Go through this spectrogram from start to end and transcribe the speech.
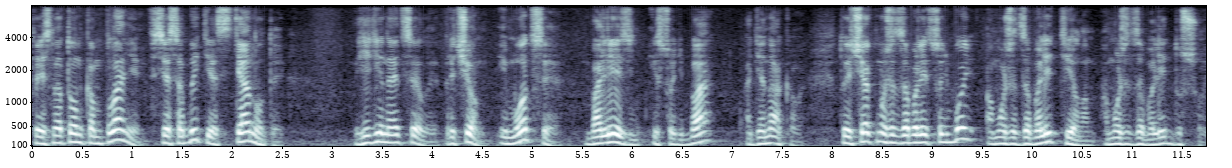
То есть на тонком плане все события стянуты в единое целое. Причем эмоция, болезнь и судьба одинаковы. То есть человек может заболеть судьбой, а может заболеть телом, а может заболеть душой.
